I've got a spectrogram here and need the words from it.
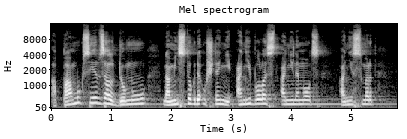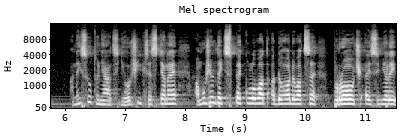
a pán Bůh si je vzal domů na místo, kde už není ani bolest, ani nemoc, ani smrt. A nejsou to nějací horší křesťané a můžeme teď spekulovat a dohadovat se, proč a jestli měli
